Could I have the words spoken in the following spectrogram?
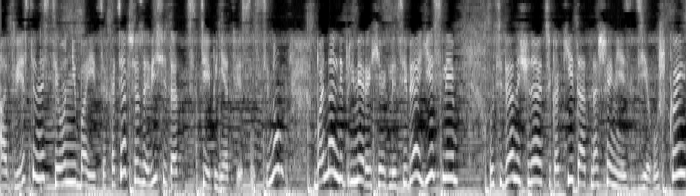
ответственности он не боится, хотя все зависит от степени ответственности. Ну, банальный пример, Хех, для тебя. Если у тебя начинаются какие-то отношения с девушкой,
